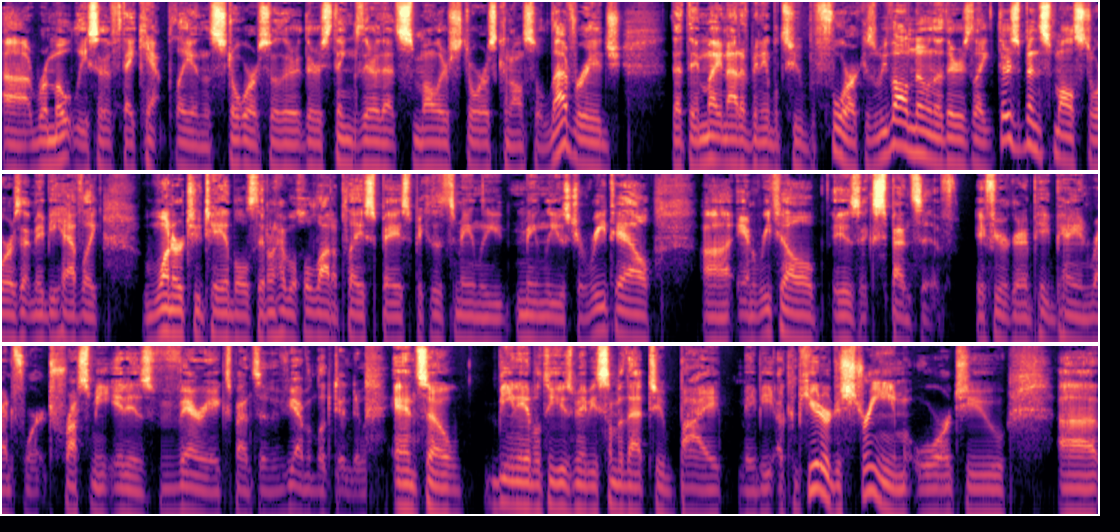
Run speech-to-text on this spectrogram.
uh, remotely. So if they can't play in the store, so there, there's things there that smaller stores can also leverage that they might not have been able to before. Because we've all known that there's like there's been small stores that maybe have like one or two tables. They don't have a whole lot of play space because it's mainly mainly used to retail, uh, and retail is expensive if you're going to be paying rent for it. Trust me, it is very expensive if you haven't looked into it. And so being able to use maybe some of that to buy maybe a computer to stream or to uh,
